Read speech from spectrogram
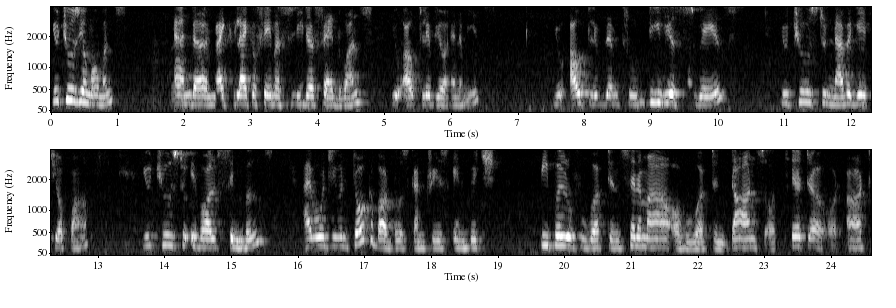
You choose your moments and uh, like like a famous leader said once, you outlive your enemies. You outlive them through devious ways. You choose to navigate your paths. You choose to evolve symbols. I won't even talk about those countries in which people who worked in cinema or who worked in dance or theater or art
